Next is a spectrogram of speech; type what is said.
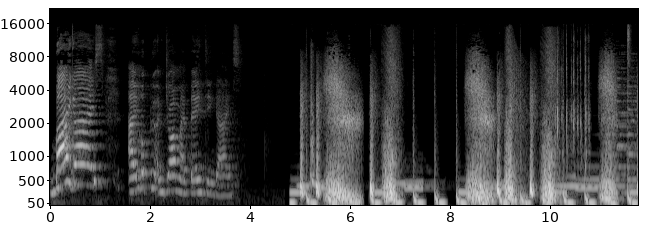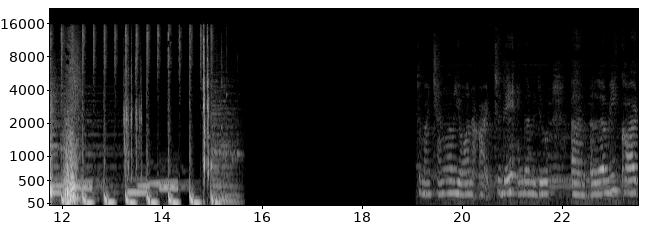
Bye guys. I hope you enjoy my painting guys. My channel Yoana Art. Today I'm going to do um, a lovely card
